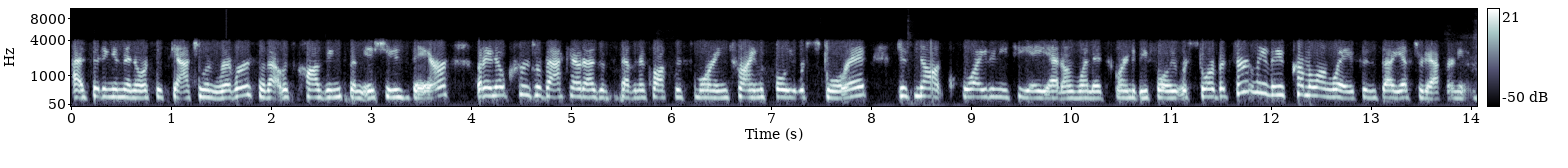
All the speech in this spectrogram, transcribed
uh, sitting in the North Saskatchewan River, so that was causing some issues there. But I know crews were back out as of 7 o'clock this morning trying to fully restore it. Just not quite an ETA yet on when it's going to be fully restored, but certainly they've come a long way since uh, yesterday afternoon.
